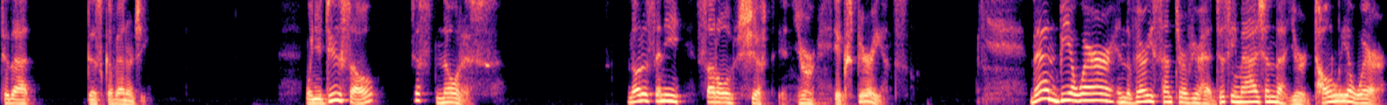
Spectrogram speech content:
to that disk of energy. When you do so, just notice. Notice any subtle shift in your experience. Then be aware in the very center of your head. Just imagine that you're totally aware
